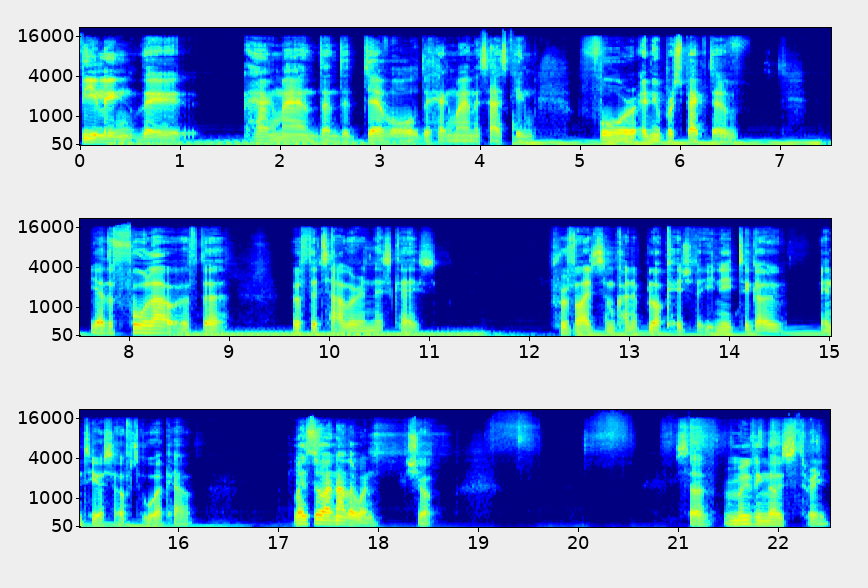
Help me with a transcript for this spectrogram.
feeling the hangman than the devil. The hangman is asking for a new perspective. yeah. The fallout of the of the tower in this case provides some kind of blockage that you need to go into yourself to work out. Let's do another one. Sure. So removing those three,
